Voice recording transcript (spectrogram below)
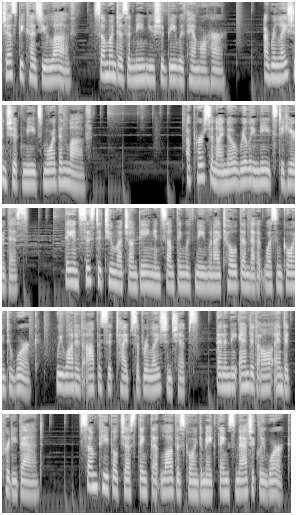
Just because you love someone doesn't mean you should be with him or her. A relationship needs more than love. A person I know really needs to hear this. They insisted too much on being in something with me when I told them that it wasn't going to work. We wanted opposite types of relationships, that in the end it all ended pretty bad. Some people just think that love is going to make things magically work,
